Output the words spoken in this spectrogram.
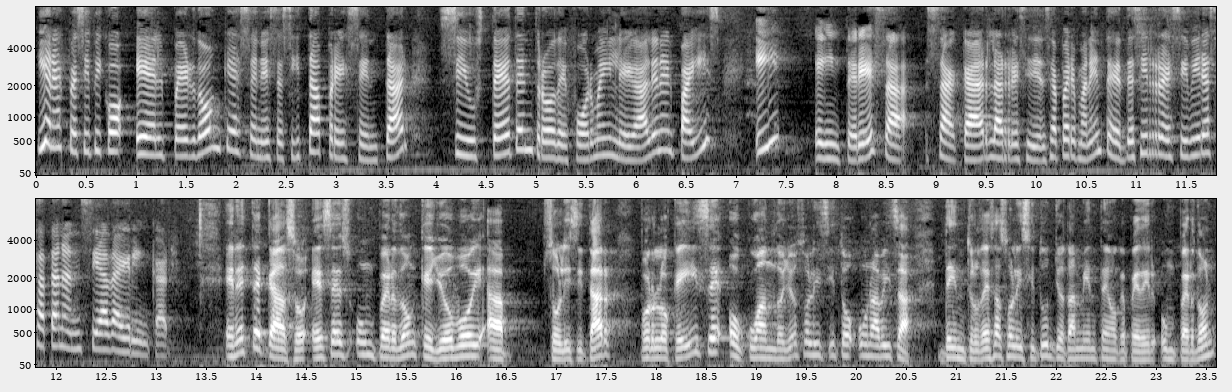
y en específico el perdón que se necesita presentar si usted entró de forma ilegal en el país y e interesa sacar la residencia permanente, es decir, recibir esa tan ansiada green card. En este caso, ese es un perdón que yo voy a solicitar por lo que hice o cuando yo solicito una visa, dentro de esa solicitud yo también tengo que pedir un perdón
